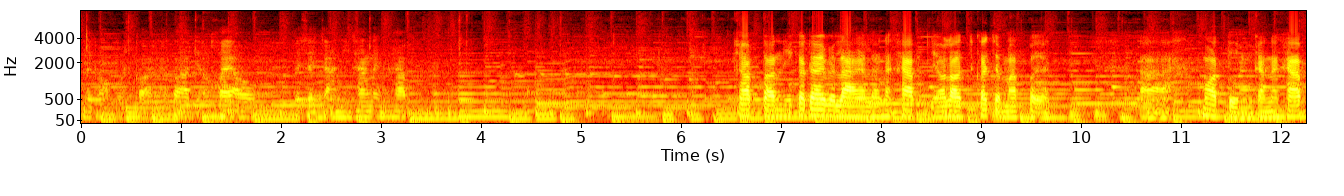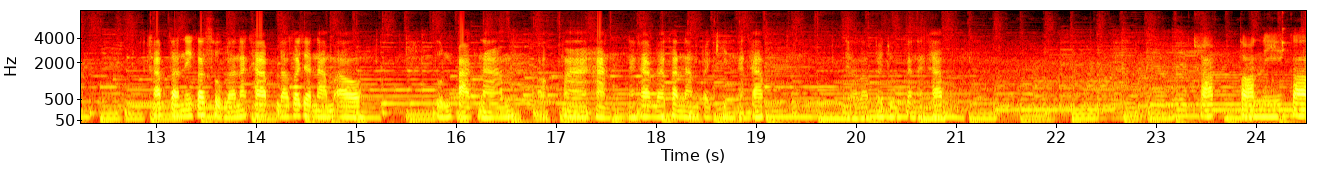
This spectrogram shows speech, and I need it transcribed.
เดือดออกหมดก่อน แล้วก็เดี๋ยวค่อยเอาไปใส่จานอีกครั้งหนึ่งครับ ครับตอนนี้ก็ได้เวลากันแล้วนะครับ เดี๋ยวเราก็จะมาเปิดหม้อตุ๋นกันนะครับ ครับตอนนี้ก็สุกแล้วนะครับ เราก็จะนำเอาตุ๋นปากน้ำออกมาหั่นนะครับ แล้วก็นำไปกินนะครับ เดี๋ยวเราไปดูกันนะครับ ครับตอนนี้ก็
